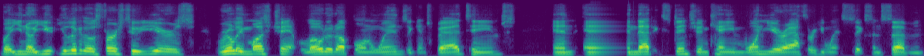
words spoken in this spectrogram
But you know, you, you look at those first two years, really Muschamp loaded up on wins against bad teams. And, and and that extension came one year after he went six and seven,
